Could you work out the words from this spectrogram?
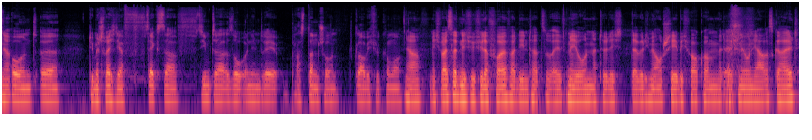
Ja. Und äh, dementsprechend ja Sechster, Siebter, so in dem Dreh passt dann schon, glaube ich, für Coman. Ja, ich weiß halt nicht, wie viel er vorher verdient hat. So 11 Millionen natürlich. Da würde ich mir auch schäbig vorkommen mit 11 Millionen Jahresgehalt.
